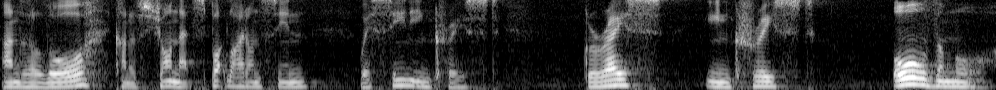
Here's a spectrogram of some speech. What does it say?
under the law, kind of shone that spotlight on sin, where sin increased, grace increased all the more,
